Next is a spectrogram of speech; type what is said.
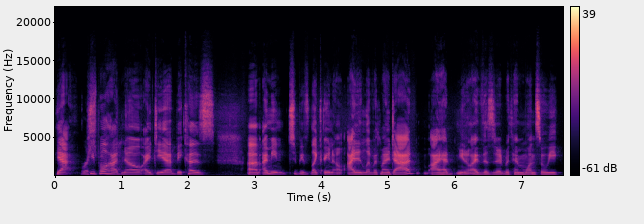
Yeah, people had no idea because, um, I mean, to be like, you know, I didn't live with my dad. I had, you know, I visited with him once a week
